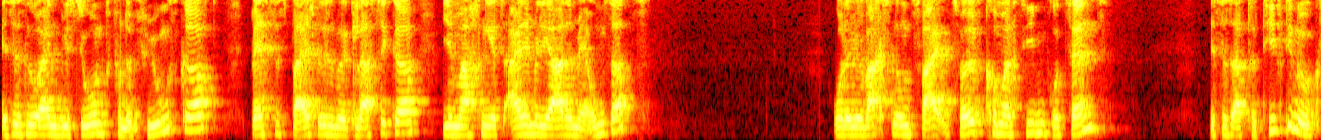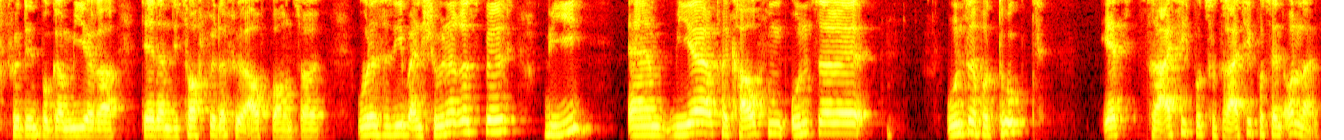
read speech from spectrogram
Ist es nur eine Vision von der Führungskraft? Bestes Beispiel ist immer der Klassiker, wir machen jetzt eine Milliarde mehr Umsatz. Oder wir wachsen um 12,7 Prozent. Ist das attraktiv genug für den Programmierer, der dann die Software dafür aufbauen soll? Oder ist es lieber ein schöneres Bild, wie ähm, wir verkaufen unsere, unser Produkt jetzt 30, zu 30 Prozent online?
